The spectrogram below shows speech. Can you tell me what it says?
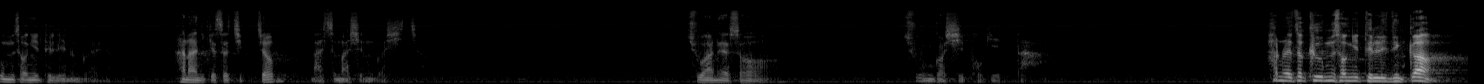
음성이 들리는 거예요. 하나님께서 직접 말씀하시는 것이죠. 주 안에서 죽은 것이 복이 있다. 하늘에서 그 음성이 들리니까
